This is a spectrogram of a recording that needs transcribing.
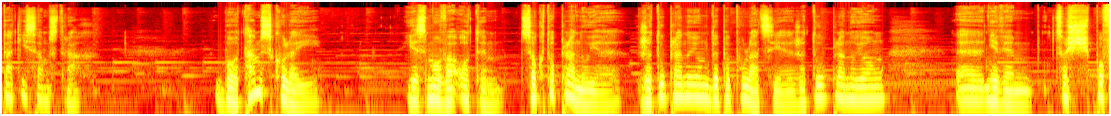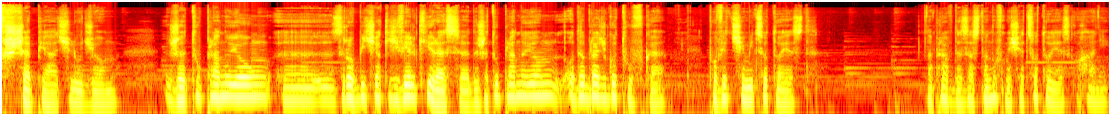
Taki sam strach. Bo tam z kolei jest mowa o tym, co kto planuje, że tu planują depopulację, że tu planują, e, nie wiem, coś powszczepiać ludziom, że tu planują e, zrobić jakiś wielki reset, że tu planują odebrać gotówkę. Powiedzcie mi, co to jest. Naprawdę, zastanówmy się, co to jest, kochani.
